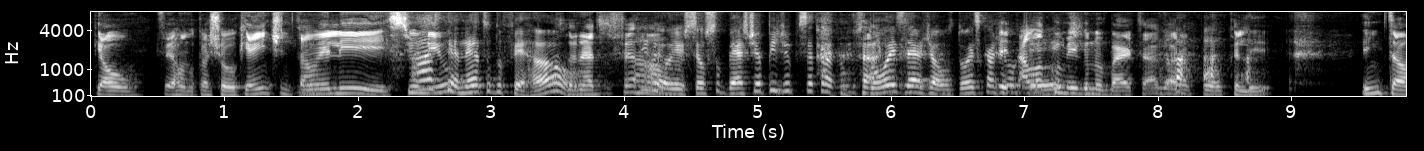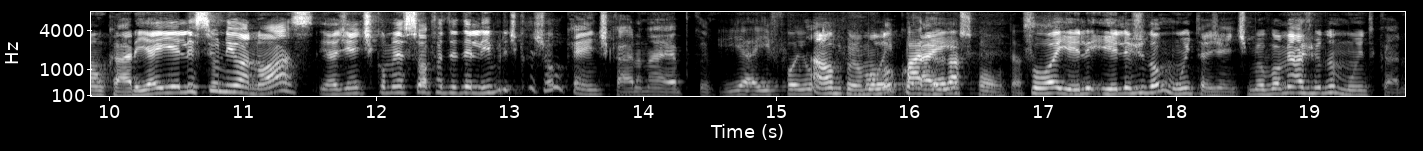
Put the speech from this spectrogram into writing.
que é o Ferrão do Cachorro Quente, então uhum. ele se uniu. Ah, você é neto do Ferrão? Sou neto do Ferrão. E, se eu soubesse, eu ia pedir pra você trazer os dois, né, já? Os dois cachorros Ele tava comigo no bar até agora há pouco ali. Então, cara, e aí ele se uniu a nós e a gente começou a fazer delivery de cachorro quente, cara, na época. E aí foi o Não, que foi, uma foi. Aí, as contas. Foi, ele, e ele ajudou muito a gente. Meu avô me ajuda muito, cara.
